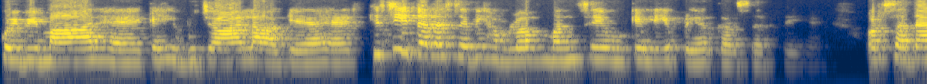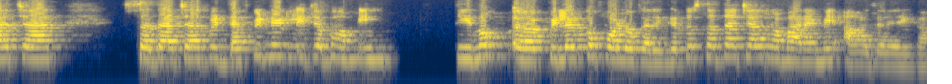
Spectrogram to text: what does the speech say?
कोई बीमार है, कहीं भूचाल आ गया है, किसी तरह से भी हम लोग मन से उनके लिए प्रेयर कर सकते हैं। और सदाचार सदाचार पे डेफिनेटली जब हम इन तीनों पिलर को फॉलो करेंगे तो सदाचार हमारे में आ जाएगा।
